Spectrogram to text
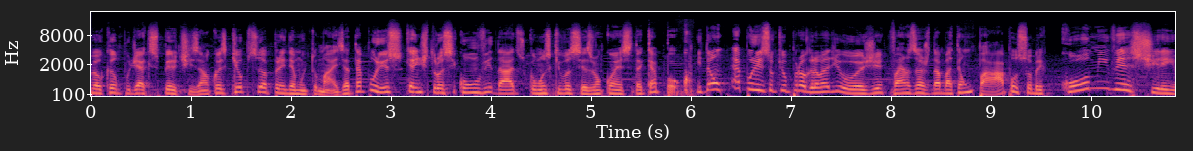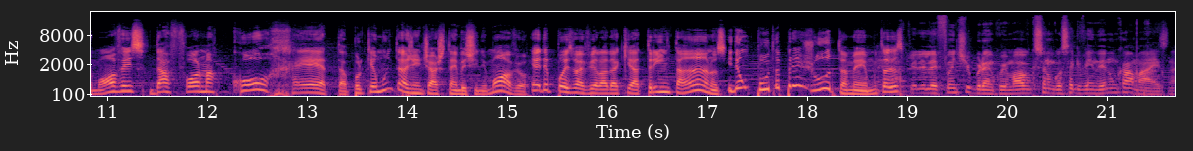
meu campo de expertise. É uma coisa que eu preciso aprender muito mais. E até por isso que a gente trouxe convidados como os que vocês vão conhecer daqui a pouco. Então, é por isso que o programa de hoje vai nos ajudar a bater um papo sobre como investir em imóveis da forma correta. Porque muita gente acha que tá investindo em imóvel e aí depois vai ver lá daqui a 30 anos e deu um puta preju também. Muitas vezes Aquele elefante branco, o imóvel que você não consegue vender nunca mais, né?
